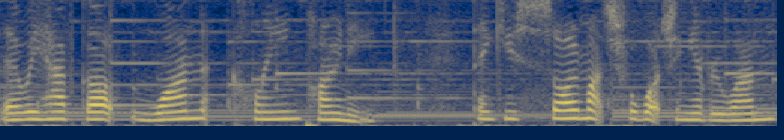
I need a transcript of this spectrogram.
There we have got one clean pony. Thank you so much for watching everyone.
